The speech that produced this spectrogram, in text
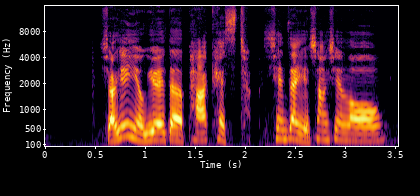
小燕有约的 Podcast 现在也上线喽。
